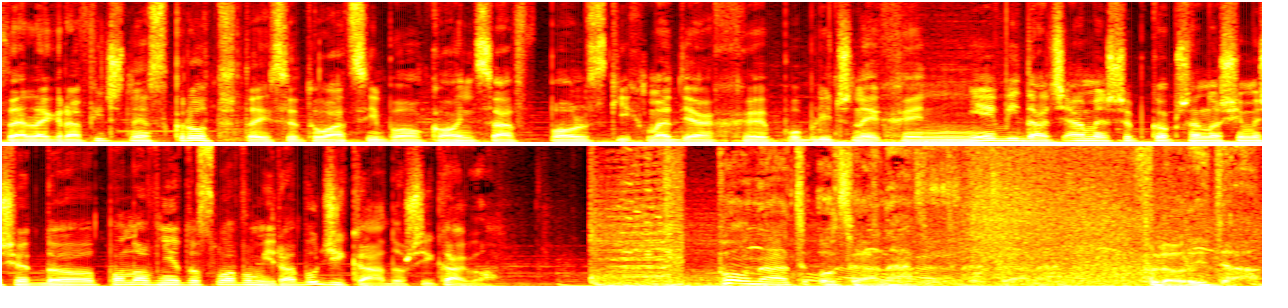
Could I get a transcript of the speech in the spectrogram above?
telegraficzny skrót tej sytuacji, bo końca w polskich mediach publicznych nie widać, a my szybko przenosimy się do, ponownie do Sławomira Budzika, do Chicago. Ponad oceanami. Floryda.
